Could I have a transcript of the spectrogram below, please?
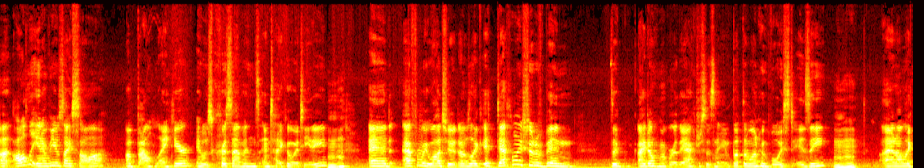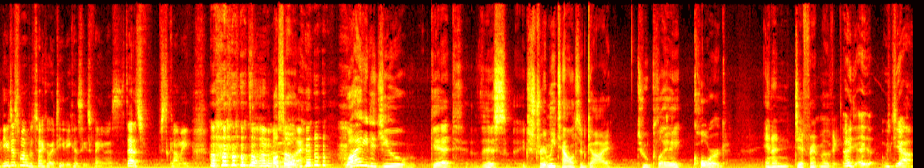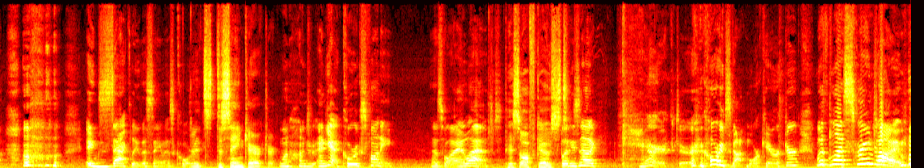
Uh, all the interviews I saw about Lightyear, it was Chris Evans and Taika Waititi. hmm And after we watched it, I was like, it definitely should have been the I don't remember the actress's name, but the one who voiced Izzy. hmm And I'm like, you just went with Taika Waititi because he's famous. That's scummy. Also- Why did you get this extremely talented guy to play Korg in a different movie? Uh, uh, yeah, exactly the same as Korg. It's the same character. 100 and yeah, Korg's funny. That's why I laughed. Piss off Ghost. But he's not a character. Korg's got more character with less screen time.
